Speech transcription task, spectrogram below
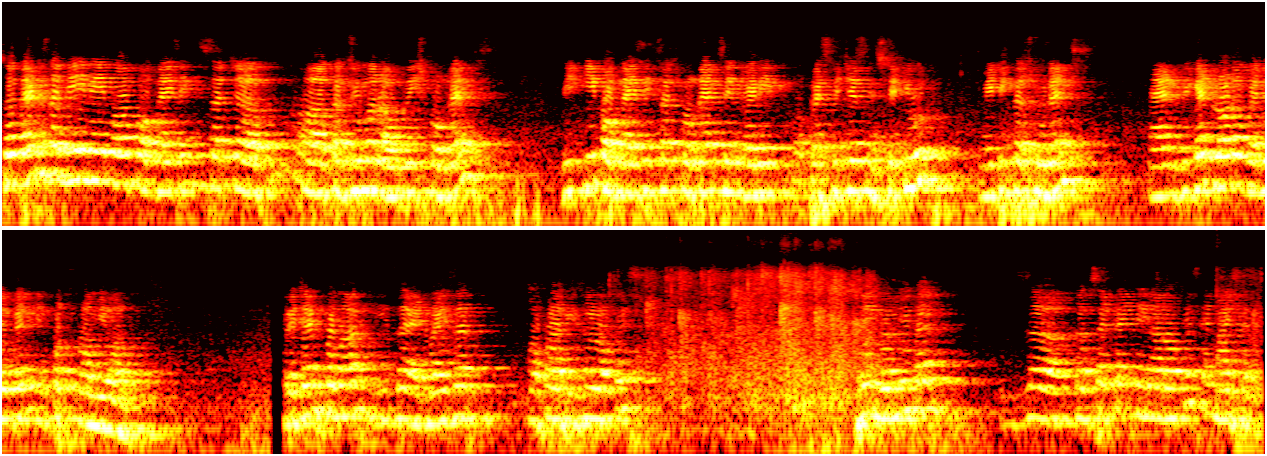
So that is the main aim of organizing such uh, uh, consumer outreach programs. We keep organizing such programs in very prestigious institute, meeting the students, and we get a lot of valuable inputs from you all. Vijay Kumar is the advisor of our regional office. Sri Muralidhar is a consultant in our office and myself.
